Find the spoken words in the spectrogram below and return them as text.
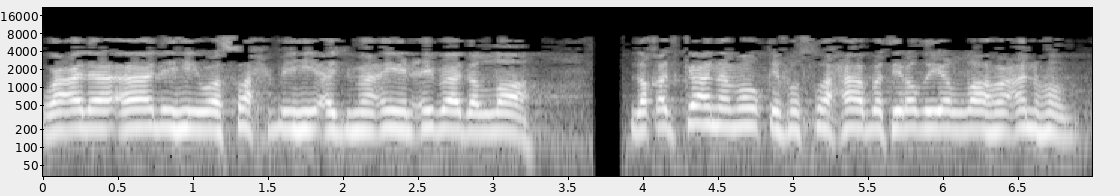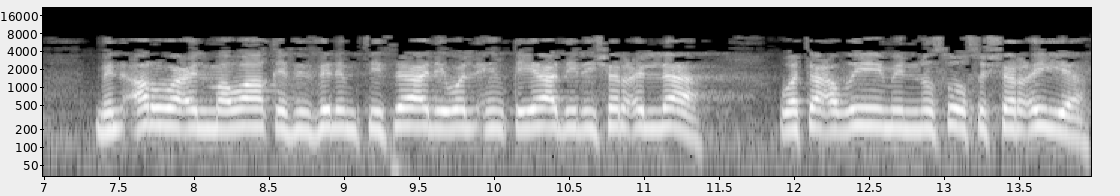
وعلى آله وصحبه أجمعين عباد الله. لقد كان موقف الصحابة رضي الله عنهم من أروع المواقف في الامتثال والانقياد لشرع الله وتعظيم النصوص الشرعية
